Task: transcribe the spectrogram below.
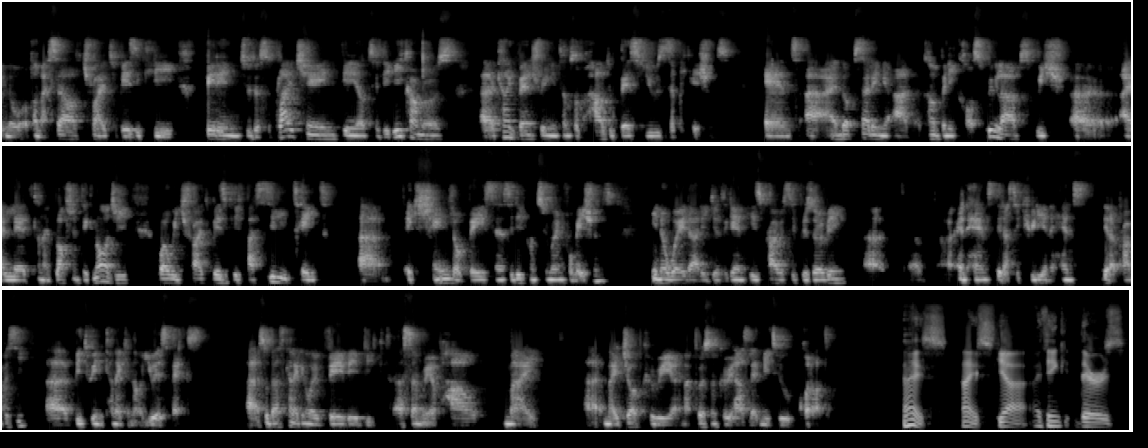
you know, upon myself, try to basically fit into the supply chain, fit into the e-commerce, kind of venturing in terms of how to best use these applications. And uh, I ended up setting at a company called Spring Labs, which uh, I led kind of blockchain technology, where we try to basically facilitate uh, exchange of very sensitive consumer information in a way that it just, again, is privacy preserving, uh, uh, enhanced data security, and enhanced data privacy uh, between kind of, you know, US banks. so that's kind of, you know, a very, very big summary of how my my job career, and my personal career has led me to Quadrata. Nice. Nice. Yeah. I think there's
